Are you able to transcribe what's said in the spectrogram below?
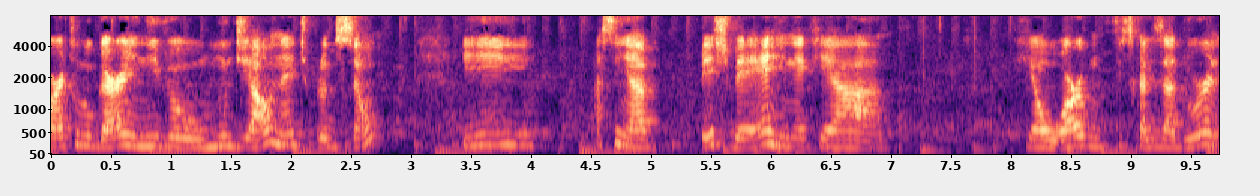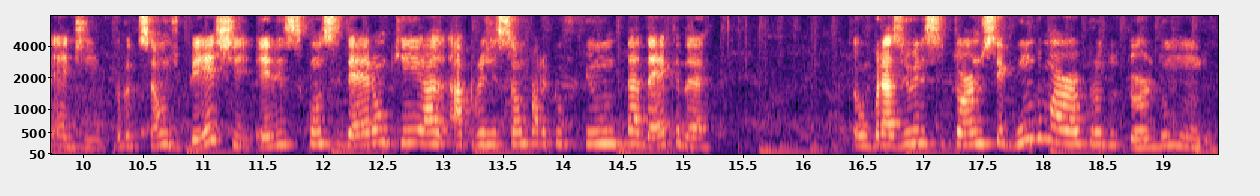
quarto lugar em nível mundial, né, de produção. E assim a Peixe BR, né, que é a que é o órgão fiscalizador né, de produção de peixe, eles consideram que a, a projeção para que o fim da década o Brasil ele se torna o segundo maior produtor do mundo.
